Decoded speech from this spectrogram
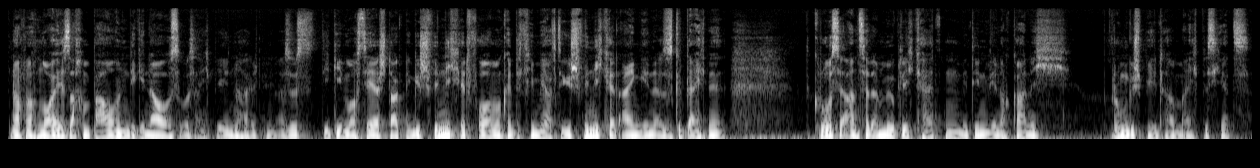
und auch noch neue Sachen bauen, die genau sowas eigentlich beinhalten. Also es, die geben auch sehr stark eine Geschwindigkeit vor, man könnte viel mehr auf die Geschwindigkeit eingehen. Also es gibt eigentlich eine große Anzahl an Möglichkeiten, mit denen wir noch gar nicht rumgespielt haben, eigentlich bis jetzt,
